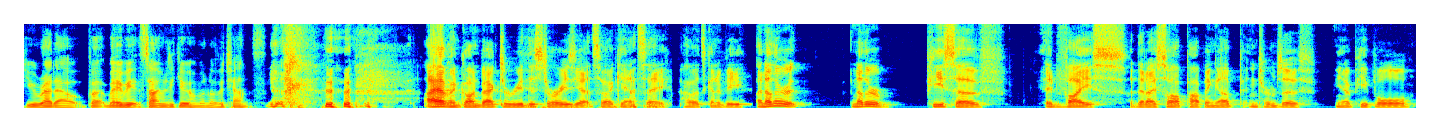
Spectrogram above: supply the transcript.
you read out, but maybe it's time to give him another chance. I haven't gone back to read the stories yet, so I can't say how it's going to be. Another another piece of advice that I saw popping up in terms of you know people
